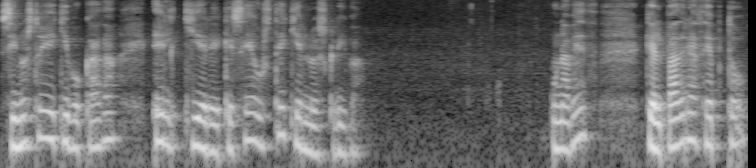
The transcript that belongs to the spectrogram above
Si no estoy equivocada, Él quiere que sea usted quien lo escriba. Una vez que el padre aceptó,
